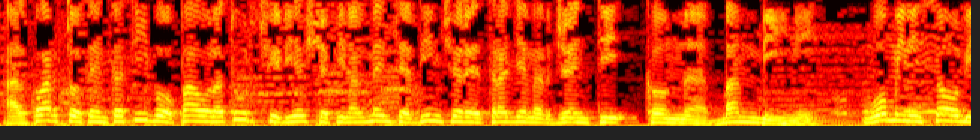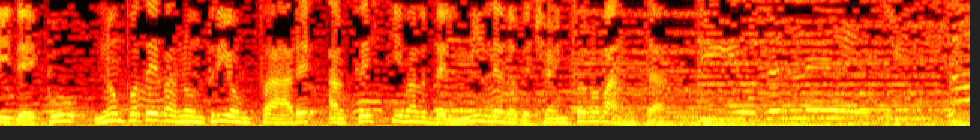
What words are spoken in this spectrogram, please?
Al quarto tentativo Paola Turci riesce finalmente a vincere tra gli emergenti con Bambini. Uomini soli dei Pooh non poteva non trionfare al festival del 1990. Dio delle città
